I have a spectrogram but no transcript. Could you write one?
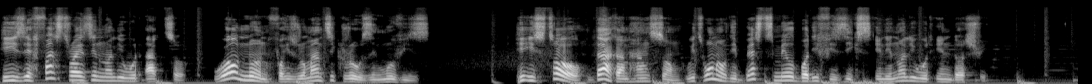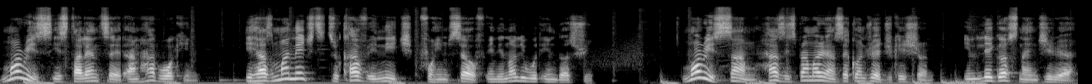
He is a fast-rising Nollywood actor, well known for his romantic roles in movies. He is tall, dark and handsome with one of the best male body physiques in the Nollywood industry. Maurice is talented and hardworking. He has managed to carve a niche for himself in the Nollywood industry. Maurice Sam has his primary and secondary education in Lagos, Nigeria,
